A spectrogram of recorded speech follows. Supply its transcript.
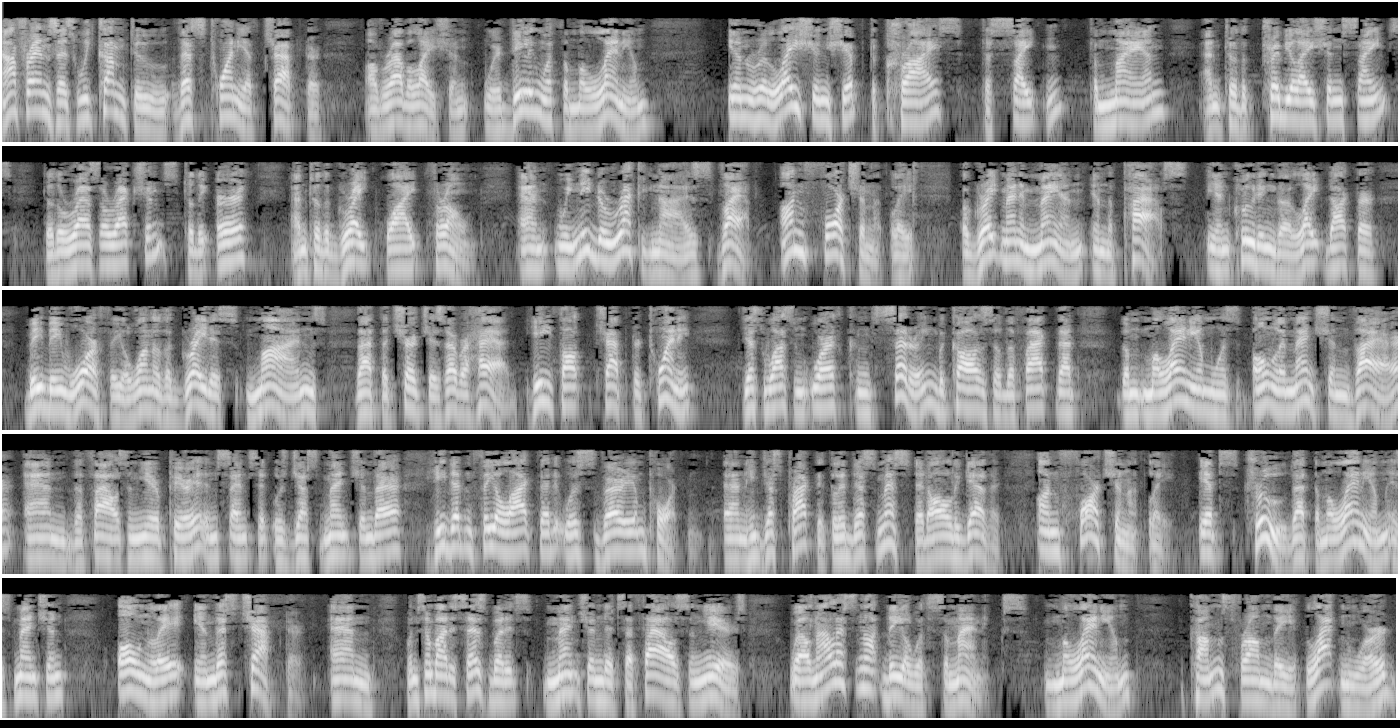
Now, friends, as we come to this 20th chapter of Revelation, we're dealing with the millennium in relationship to Christ, to Satan, to man, and to the tribulation saints, to the resurrections, to the earth, and to the great white throne. And we need to recognize that. Unfortunately, a great many men in the past, including the late Dr. B.B. Warfield, one of the greatest minds that the church has ever had, he thought chapter 20 just wasn't worth considering because of the fact that the millennium was only mentioned there and the thousand year period, and since it was just mentioned there, he didn't feel like that it was very important. And he just practically dismissed it altogether. Unfortunately, it's true that the millennium is mentioned only in this chapter. And when somebody says, but it's mentioned it's a thousand years, well, now let's not deal with semantics. Millennium comes from the Latin word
